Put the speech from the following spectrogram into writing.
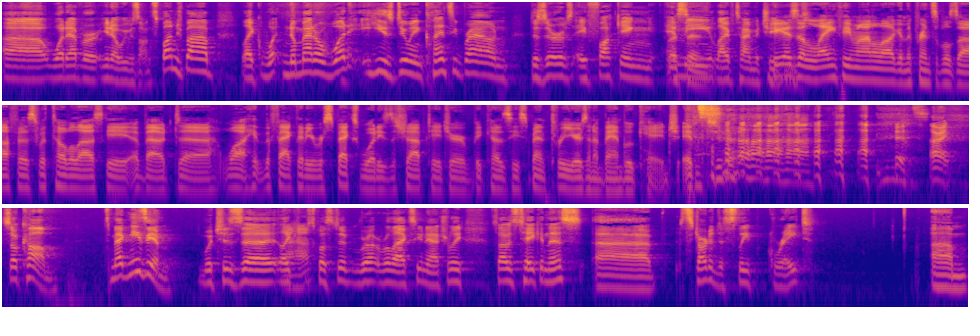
uh, whatever you know he was on spongebob like what no matter what he's doing clancy brown deserves a fucking Listen, emmy lifetime achievement. He has a lengthy monologue in the principal's office with Tobolowski about uh, why, the fact that he respects Woody's the shop teacher because he spent three years in a bamboo cage. It's All right, so calm. It's magnesium, which is uh, like Uh-huh. supposed to re- relax you naturally. So I was taking this, uh, started to sleep great. Um,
